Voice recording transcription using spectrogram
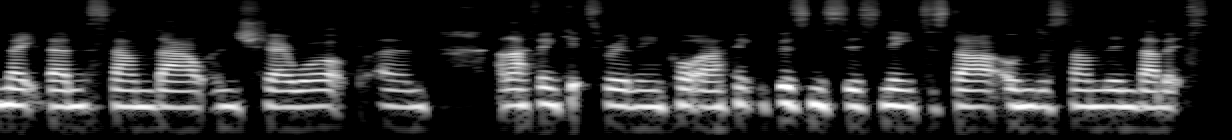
make them stand out and show up. Um, and I think it's really important. I think businesses need to start understanding that it's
